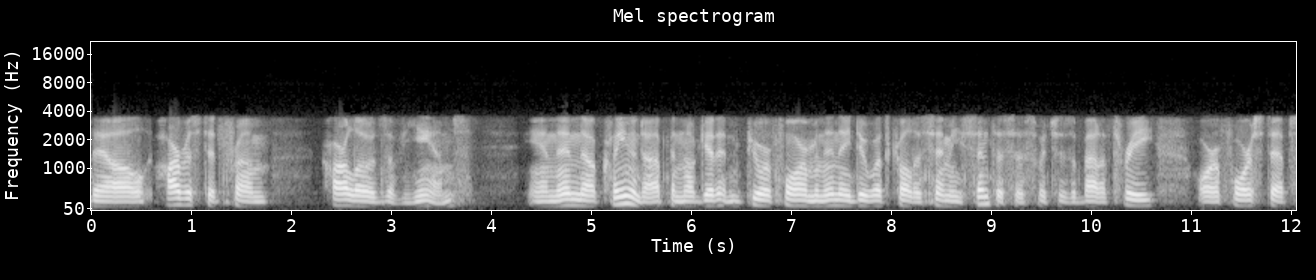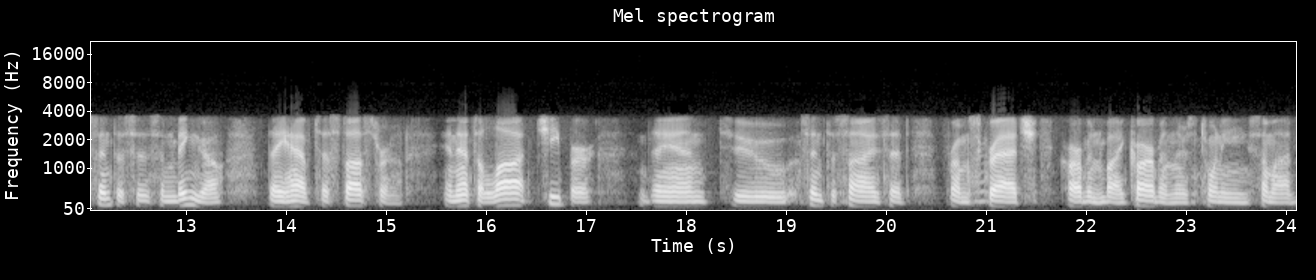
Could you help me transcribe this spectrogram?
they'll harvest it from carloads of yams and then they'll clean it up and they'll get it in pure form and then they do what's called a semi synthesis which is about a three or a four step synthesis, and bingo, they have testosterone. And that's a lot cheaper than to synthesize it from scratch, carbon by carbon. There's 20 some odd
